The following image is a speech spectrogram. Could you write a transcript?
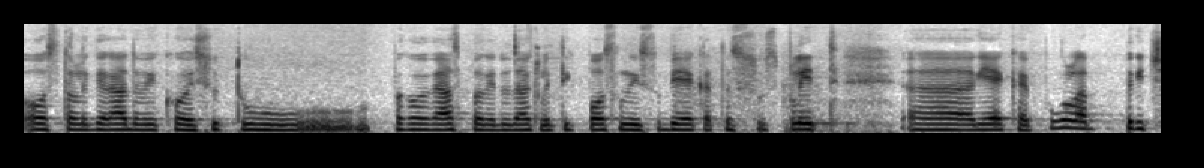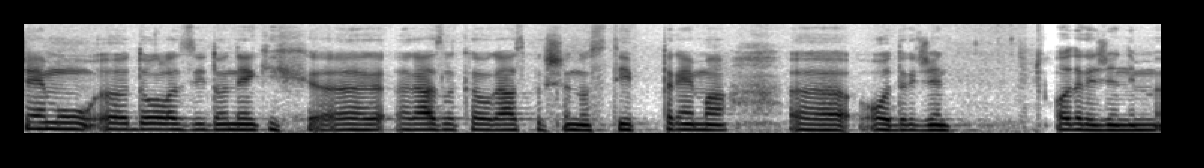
ostali gradovi koji su tu rasporedu dakle tih poslovnih subjekata su Split, Rijeka i Pula, pri čemu dolazi do nekih razlika u raspršenosti prema određenim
